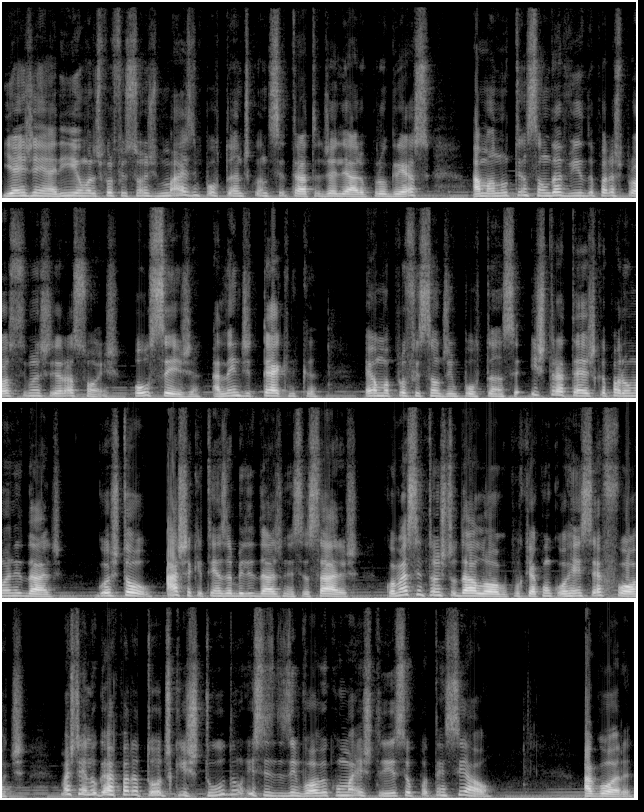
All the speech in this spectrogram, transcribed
e a engenharia é uma das profissões mais importantes quando se trata de aliar o progresso à manutenção da vida para as próximas gerações. Ou seja, além de técnica, é uma profissão de importância estratégica para a humanidade. Gostou? Acha que tem as habilidades necessárias? Comece então a estudar logo, porque a concorrência é forte mas tem lugar para todos que estudam e se desenvolvem com maestria seu potencial. Agora,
